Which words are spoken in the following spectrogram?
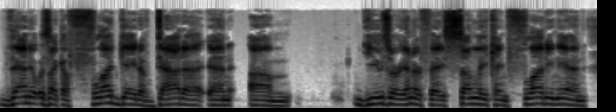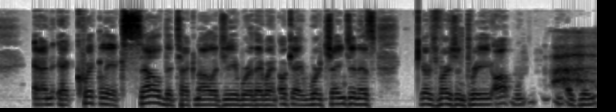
then it was like a floodgate of data and um, user interface suddenly came flooding in. And it quickly excelled the technology where they went, okay, we're changing this. Here's version three. Oh, we- ah. agree.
